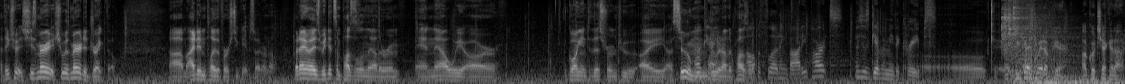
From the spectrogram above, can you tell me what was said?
I think she, she's married, she was married to Drake, though. Um, I didn't play the first two games, so I don't know. But anyways, we did some puzzles in the other room, and now we are going into this room to, I assume, Okay. do another puzzle. All the floating body parts. This is giving me the creeps. Okay. Alright, you guys wait up here. I'll go check it out.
